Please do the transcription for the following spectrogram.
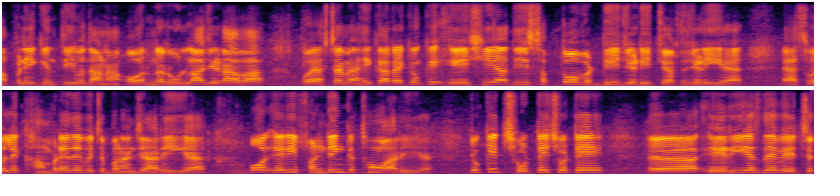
ਆਪਣੀ ਗਿਣਤੀ ਵਧਾਉਣਾ। ਔਰ ਨਰੂਲਾ ਜਿਹੜਾ ਵਾ ਉਹ ਇਸ ਟਾਈਮ ਇਹੀ ਕਰ ਰਿਹਾ ਕਿਉਂਕਿ ਏਸ਼ੀਆ ਦੀ ਸਭ ਤੋਂ ਵੱਡੀ ਜਿਹੜੀ ਚਰਚ ਜਿਹੜੀ ਹੈ ਇਸ ਵੇਲੇ ਖਾਂਬੜੇ ਦੇ ਵਿੱਚ ਬਣਨ ਜਾ ਰਹੀ ਹੈ। ਔਰ ਇਹਦੀ ਫੰਡਿੰਗ ਕਿੱਥੋਂ ਆ ਰਹੀ ਹੈ? ਕਿਉਂਕਿ ਛੋਟੇ ਛੋਟੇ ਏਰੀਆਜ਼ ਦੇ ਵਿੱਚ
